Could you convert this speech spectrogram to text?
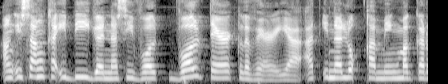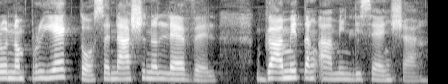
ang isang kaibigan na si Vol- Voltaire Claveria at inalok kaming magkaroon ng proyekto sa national level gamit ang aming lisensya.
